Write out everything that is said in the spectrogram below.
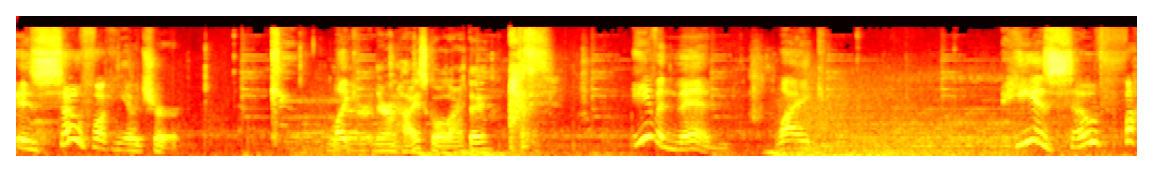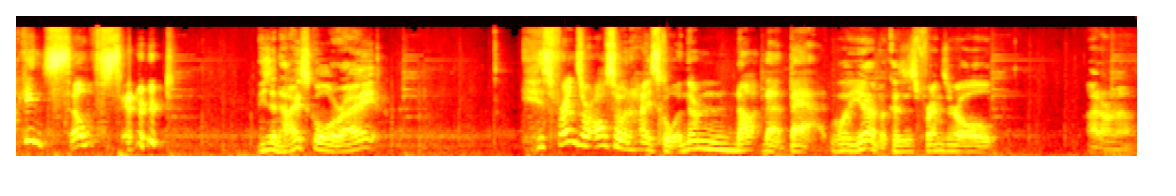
is so fucking immature. like They're, they're in high school, aren't they? even then, like, he is so fucking self centered. He's in high school, right? His friends are also in high school, and they're not that bad. Well, yeah, because his friends are all. I don't know.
